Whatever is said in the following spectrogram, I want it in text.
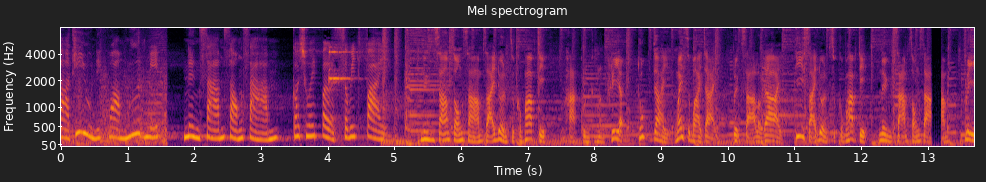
ลาที่อยู่ในความมืดมิด 1323 ก็ช่วยเปิดสวิตช์ไฟ 1323 สายด่วนสุขภาพจิต หากคุณกำลังเครียด ทุกข์ใจไม่สบายใจ ปรึกษาเราได้ ที่สายด่วนสุขภาพจิต 1323 ฟรี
